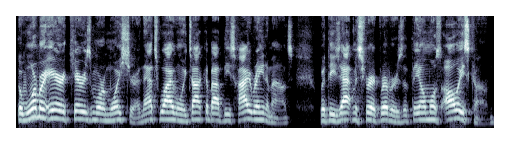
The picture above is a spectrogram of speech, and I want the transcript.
the warmer air carries more moisture. And that's why when we talk about these high rain amounts with these atmospheric rivers, that they almost always come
